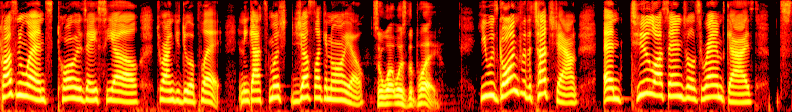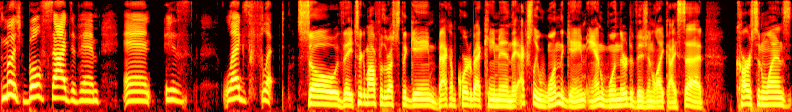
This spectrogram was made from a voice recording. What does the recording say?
Carson Wentz tore his ACL trying to do a play, and he got smushed just like an Oreo. So, what was the play? He was going for the touchdown, and two Los Angeles Rams guys smushed both sides of him, and his legs flipped. So they took him out for the rest of the game. Backup quarterback came in. They actually won the game and won their division, like I said. Carson Wentz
